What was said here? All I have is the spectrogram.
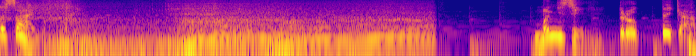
Selesai. Mengisi truk pickup.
